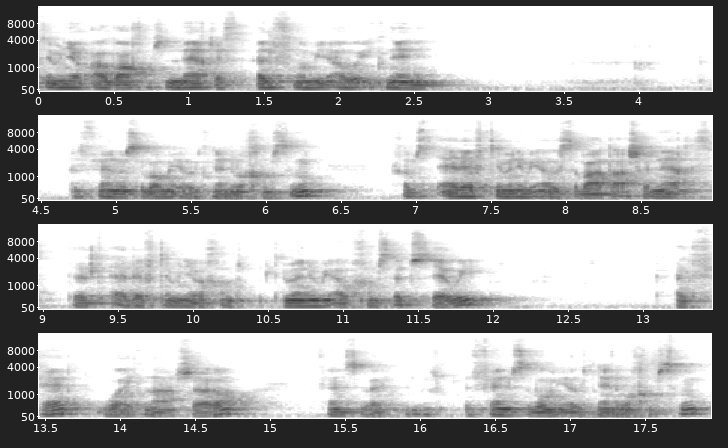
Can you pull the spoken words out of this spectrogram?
ثمانية وأربعة وخمسون. ناقص ألف ومائة واثنان ألفان وسبعمائة واثنان وخمسون. خمسة آلاف ثمانمائة وسبعة عشر ناقص ثلاث آلاف ثمانمائة وخمسة تساوي ألفان واثنا عشر ألفان وسبعمائة واثنان وخمسون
